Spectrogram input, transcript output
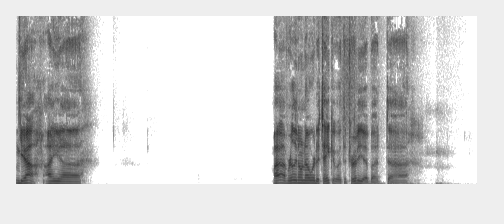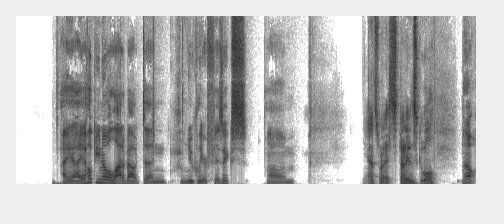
yeah, I uh I really don't know where to take it with the trivia, but uh I I hope you know a lot about uh, n- nuclear physics. Um Yeah, that's what I studied in school. No.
